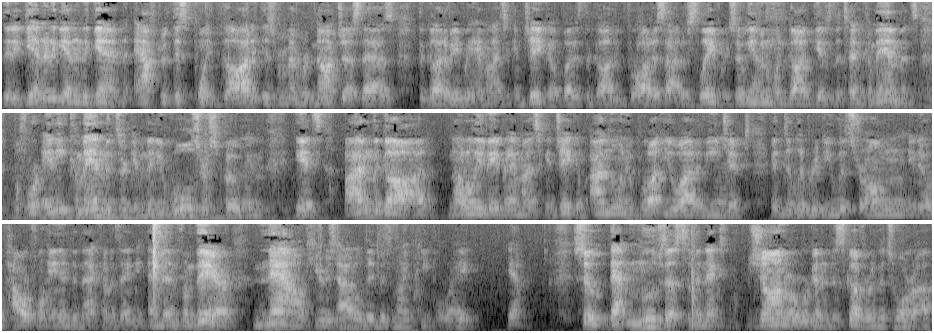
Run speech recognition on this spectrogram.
that again and again and again, after this point, God is remembered not just as the God of Abraham, Isaac, and Jacob, but as the God who brought us out of slavery. So even Yes. when God gives the Ten Commandments, before any commandments are given, any rules are spoken, it's I'm the God, not only of Abraham, Isaac, and Jacob, I'm the one who brought you out of Egypt and delivered you with strong, you know, powerful hand and that kind of thing. And then from there, now here's how to live as my people, right? Yeah. So that moves us to the next genre we're going to discover in the Torah,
